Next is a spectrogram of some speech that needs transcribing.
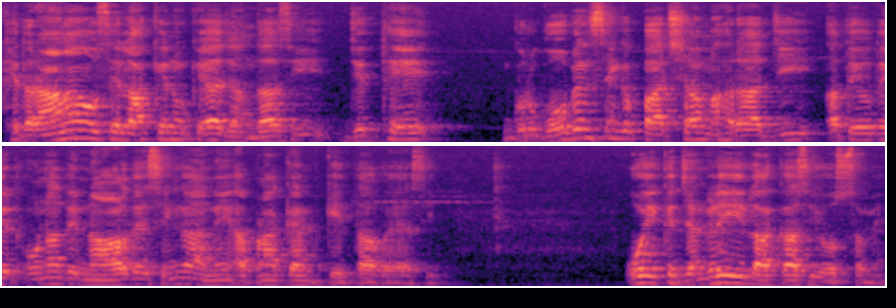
ਖਿਦਰਾਣਾ ਉਸ ਇਲਾਕੇ ਨੂੰ ਕਿਹਾ ਜਾਂਦਾ ਸੀ, ਜਿੱਥੇ ਗੁਰੂ ਗੋਬਿੰਦ ਸਿੰਘ ਪਾਤਸ਼ਾਹ ਮਹਾਰਾਜ ਜੀ ਅਤੇ ਉਹਦੇ, ਉਹਨਾਂ ਦੇ ਨਾਲ ਦੇ ਸਿੰਘਾਂ ਨੇ ਆਪਣਾ ਕੈਂਪ ਕੀਤਾ ਹੋਇਆ ਸੀ। ਉਹ ਇੱਕ ਜੰਗਲੀ ਇਲਾਕਾ ਸੀ ਉਸ ਸਮੇਂ।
